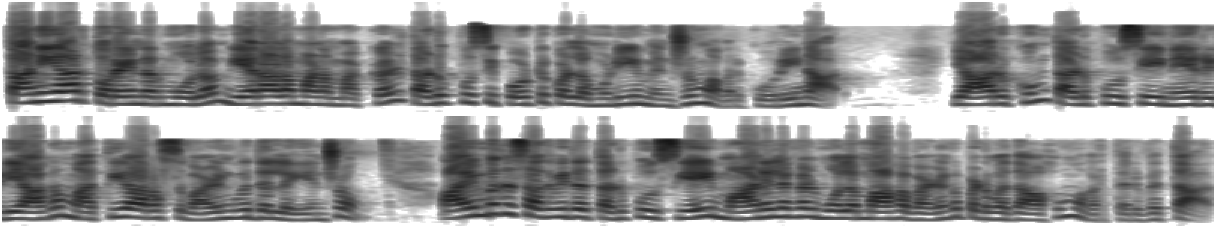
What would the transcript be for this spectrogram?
தனியார் துறையினர் மூலம் ஏராளமான மக்கள் தடுப்பூசி போட்டுக்கொள்ள முடியும் என்றும் அவர் கூறினார். யாருக்கும் தடுப்பூசியை நேரடியாக மத்திய அரசு வழங்குவதில்லை என்றும் ஐம்பது சதவீத தடுப்பூசியை மாநிலங்கள் மூலமாக வழங்கப்படுவதாகவும் அவர் தெரிவித்தார்.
